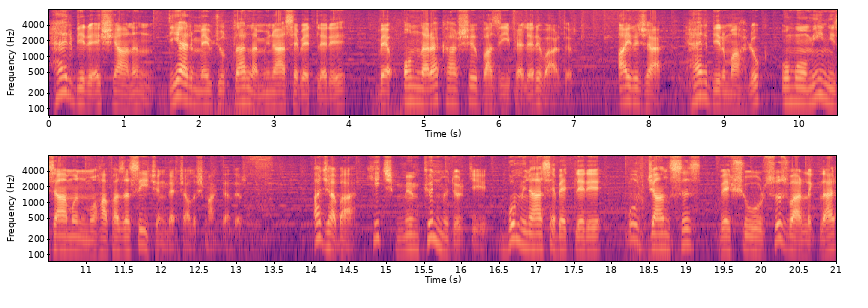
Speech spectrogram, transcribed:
Her bir eşyanın diğer mevcutlarla münasebetleri ve onlara karşı vazifeleri vardır. Ayrıca her bir mahluk umumi nizamın muhafazası için de çalışmaktadır. Acaba hiç mümkün müdür ki bu münasebetleri bu cansız ve şuursuz varlıklar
